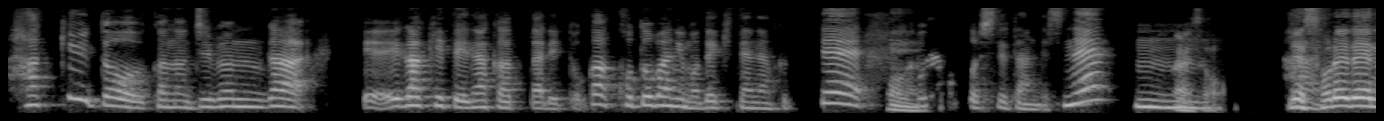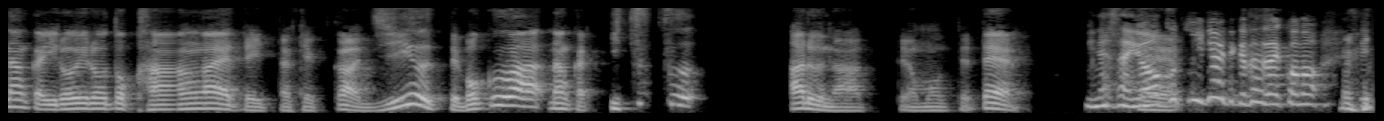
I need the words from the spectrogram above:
はっきりとこの自分が描けてなかったりとか、言葉にもできてなくて、ぼやっとしてたんですね。うん、うん、そうで、はい、それでなんかいろいろと考えていった結果、自由って僕はなんか5つあるなって思ってて、皆さんよく聞いておいてください。この 自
